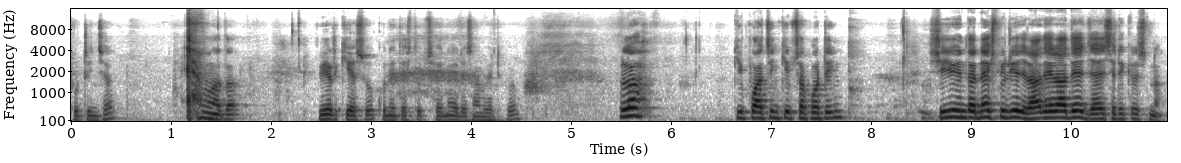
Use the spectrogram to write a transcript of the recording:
छुट्टिन्छ म त रेयर केस हो कुनै त्यस्तो छैन अहिलेसम्म भेटेको ल keep watching keep supporting see you in the next video Radhe Radhe जय श्री कृष्ण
